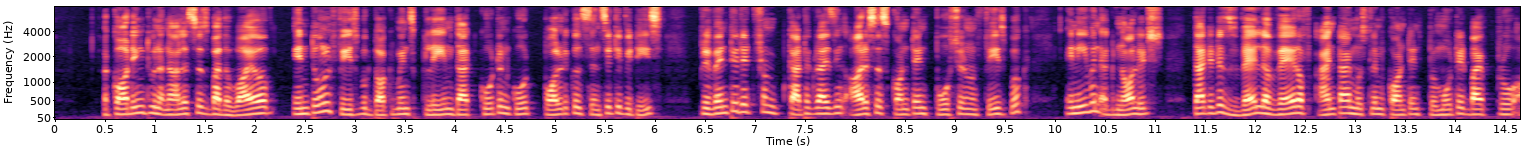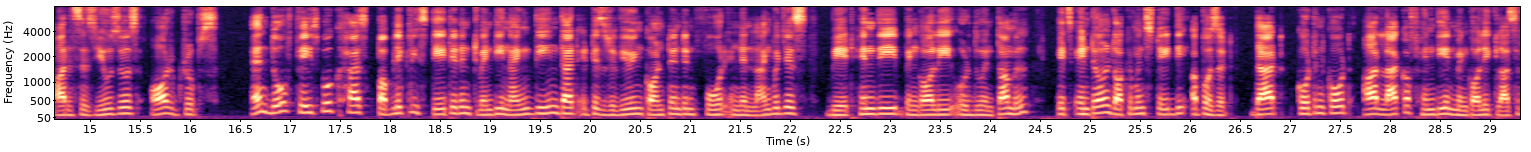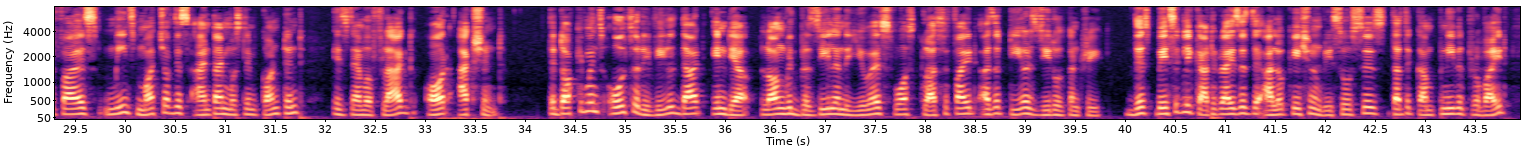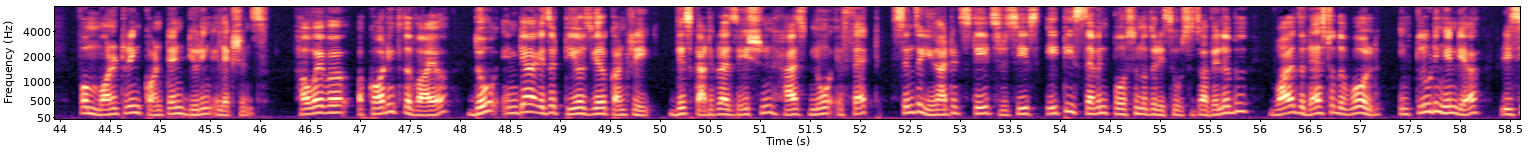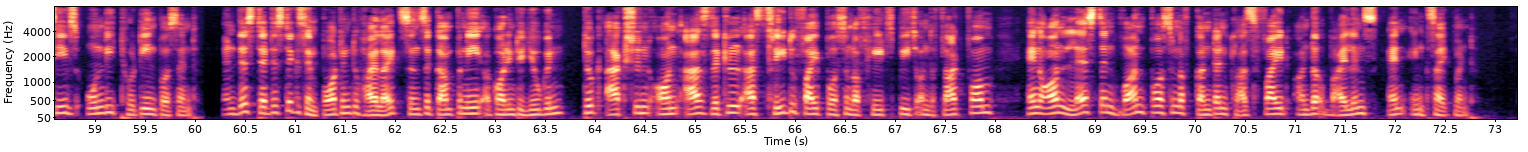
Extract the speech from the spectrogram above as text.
according to an analysis by the wire internal Facebook documents claim that quote unquote political sensitivities prevented it from categorizing RSS content posted on Facebook and even acknowledged that it is well aware of anti-Muslim content promoted by pro-RSS users or groups and though Facebook has publicly stated in 2019 that it is reviewing content in four Indian languages, be it Hindi, Bengali, Urdu, and Tamil, its internal documents state the opposite that, quote unquote, our lack of Hindi and Bengali classifiers means much of this anti Muslim content is never flagged or actioned. The documents also revealed that India, along with Brazil and the US, was classified as a tier 0 country. This basically categorizes the allocation of resources that the company will provide for monitoring content during elections. However, according to The Wire, though India is a tier 0 country, this categorization has no effect since the United States receives 87% of the resources available, while the rest of the world, including India, receives only 13%. And this statistic is important to highlight since the company, according to Haugen, took action on as little as 3 to 5% of hate speech on the platform and on less than 1% of content classified under violence and incitement.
